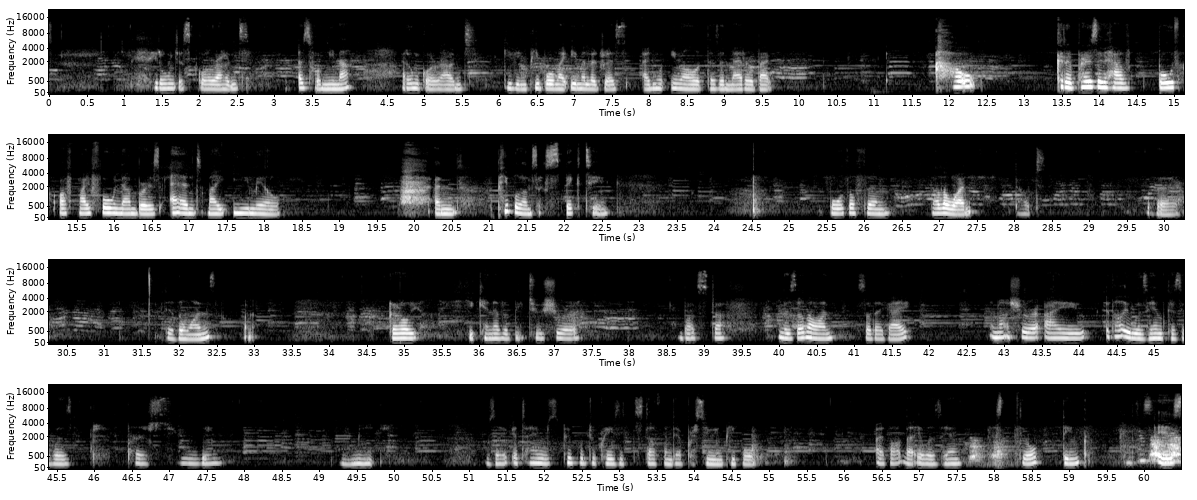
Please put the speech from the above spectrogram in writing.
you don't just go around as for now i don't go around giving people my email address. I know email doesn't matter but how could a person have both of my phone numbers and my email? And people i'm suspecting both of them. The other one, doubt the the other ones. Girl, you can never be too sure about stuff. And there's the other one, this other guy. I'm not sure. I I thought it was him because he was pursuing me. It was like at times people do crazy stuff when they're pursuing people. I thought that it was him. Still think is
